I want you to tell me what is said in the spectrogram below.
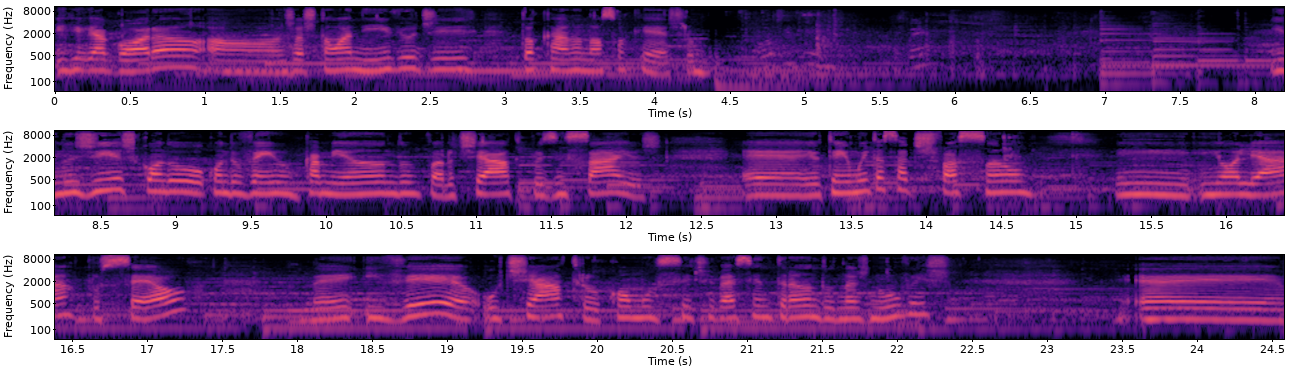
e agora ah, já estão a nível de tocar na nossa orquestra. E nos dias quando, quando eu venho caminhando para o teatro, para os ensaios, é, eu tenho muita satisfação em, em olhar para o céu né, e ver o teatro como se estivesse entrando nas nuvens. É,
